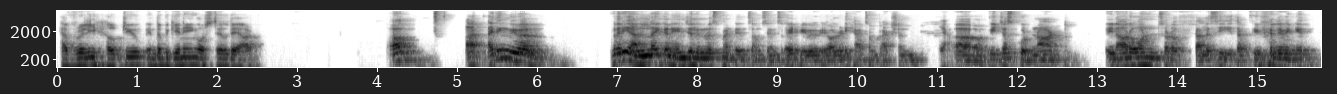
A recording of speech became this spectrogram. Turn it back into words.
have really helped you in the beginning, or still they are. Uh, I think we were very unlike an angel investment in some sense, right? We, we already had some traction. Yeah. Uh, we just could not in our own sort of fallacy that we were living in,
